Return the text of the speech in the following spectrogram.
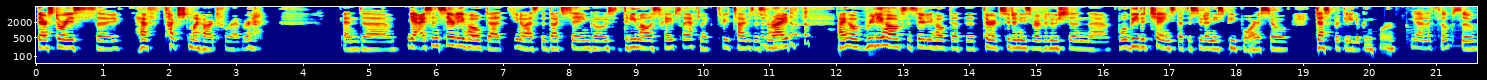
Their stories uh, have touched my heart forever. and um, yeah, I sincerely hope that, you know, as the Dutch saying goes, driemaal is scheepsrecht, like three times is right. I hope, really hope, sincerely hope that the third Sudanese revolution uh, will be the change that the Sudanese people are so desperately looking for. Yeah, let's hope so.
